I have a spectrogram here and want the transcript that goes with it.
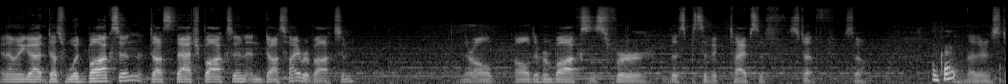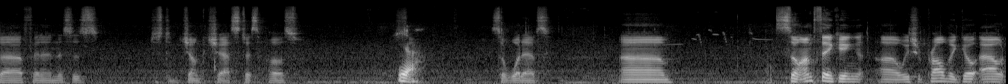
And then we got Dust Wood Boxen, Dust Thatch Boxen, and Dust Fiber Boxen. They're all all different boxes for the specific types of stuff. So Okay. leather and stuff, and then this is just a junk chest, I suppose. Yeah. So whatevs. Um, so I'm thinking uh, we should probably go out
